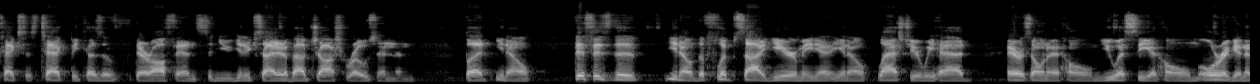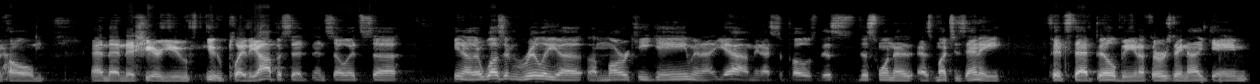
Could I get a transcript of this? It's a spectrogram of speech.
Texas Tech because of their offense, and you get excited about Josh Rosen. And but you know, this is the you know the flip side year. I mean, you know, last year we had Arizona at home, USC at home, Oregon at home, and then this year you you play the opposite. And so it's uh, you know there wasn't really a, a marquee game. And I, yeah, I mean, I suppose this this one as much as any fits that bill being a Thursday night game.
